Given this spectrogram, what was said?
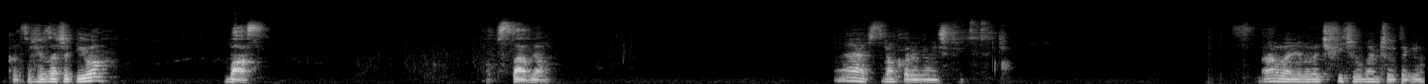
Tylko co się zaczepiło? Bas. Obstawiam. Eee, stronko regionalskie. Dobra, nie będę ćwiczył, męczył tego.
